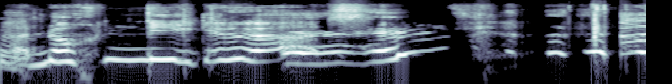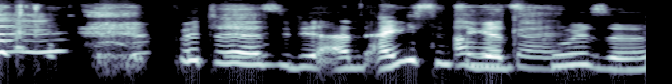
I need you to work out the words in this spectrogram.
Ja, noch nie gehört. Echt? Bitte hör sie dir an. Eigentlich sind sie Aber ganz geil. cool so.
